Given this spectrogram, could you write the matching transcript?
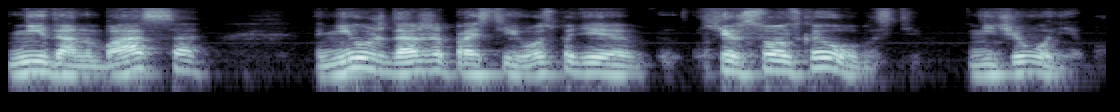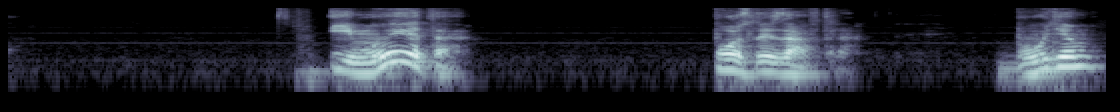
ни Донбасса, ни уж даже, прости господи, Херсонской области. Ничего не было. И мы это послезавтра будем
